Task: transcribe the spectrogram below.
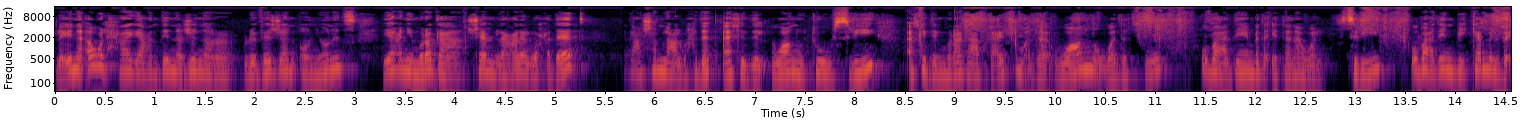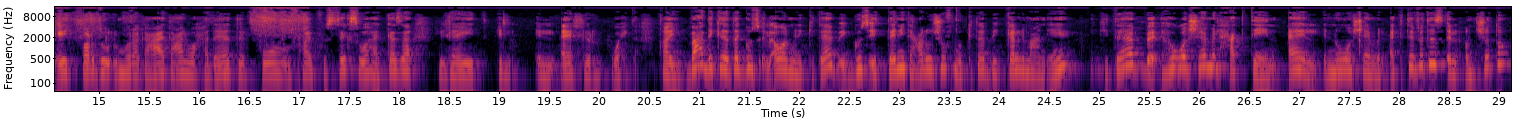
لقينا أول حاجة عندنا General Revision on Units يعني مراجعة شاملة على الوحدات. مراجعة شاملة على الوحدات أخد ال 1 و 2 و 3 أخد المراجعة بتاعتهم ده 1 وده 2 وبعدين بدأ يتناول 3 وبعدين بيكمل بقية برضو المراجعات على الوحدات ال 4 وال 5 وال 6 وهكذا لغاية ال- الآخر وحدة. طيب بعد كده ده الجزء الأول من الكتاب. الجزء الثاني تعالوا نشوف الكتاب بيتكلم عن إيه. الكتاب هو شامل حاجتين. قال إن هو شامل activities الأنشطة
